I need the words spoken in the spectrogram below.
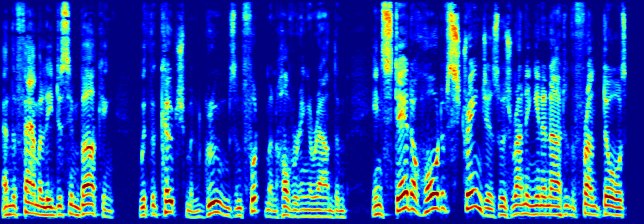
and the family disembarking, with the coachman, grooms, and footmen hovering around them. Instead, a horde of strangers was running in and out of the front doors,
